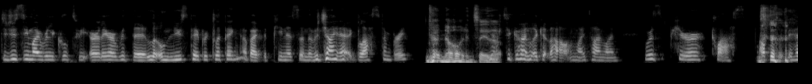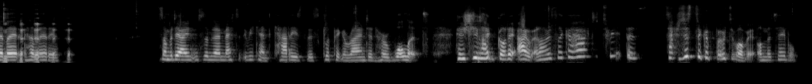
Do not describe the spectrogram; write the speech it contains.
Did you see my really cool tweet earlier with the little newspaper clipping about the penis and the vagina at Glastonbury? no, I didn't say You that. have to go and look at that on my timeline. It was pure class. Absolutely hilarious. Somebody I, somebody I met at the weekend carries this clipping around in her wallet, and she like got it out, and I was like, I have to tweet this. So I just took a photo of it on the table.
